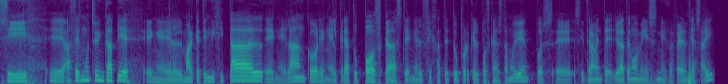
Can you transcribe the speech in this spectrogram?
si eh, haces mucho hincapié en el marketing digital, en el Anchor, en el crea tu podcast, en el fíjate tú porque el podcast está muy bien, pues eh, sinceramente yo ya tengo mis, mis referencias ahí.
